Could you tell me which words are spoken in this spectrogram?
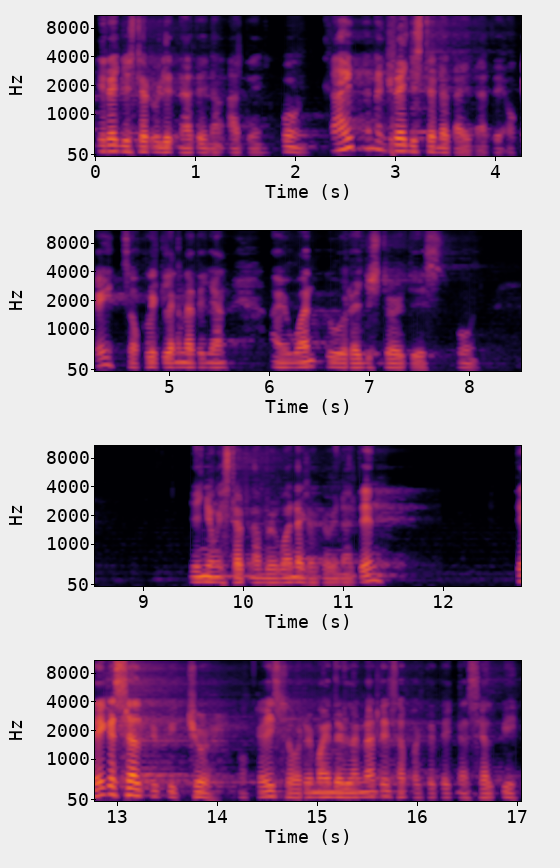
i-register ulit natin ang ating phone. Kahit na nag-register na tayo dati, okay? So, click lang natin yung I want to register this phone. Yun yung step number one na gagawin natin. Take a selfie picture. Okay, so reminder lang natin sa pagte-take ng selfie.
